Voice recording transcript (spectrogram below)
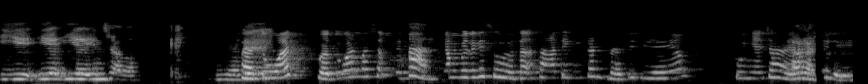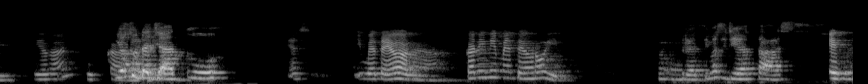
Iya, iya, iya, insya Allah. Batuan, batuan masa Ah. yang memiliki suhu tak sangat tinggi kan berarti dia yang punya cahaya sendiri, ya kan? Bukan. Ya sudah jatuh. Yes. Ini meteor. ya. Kan ini meteoroid. Berarti masih di atas. Eh,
